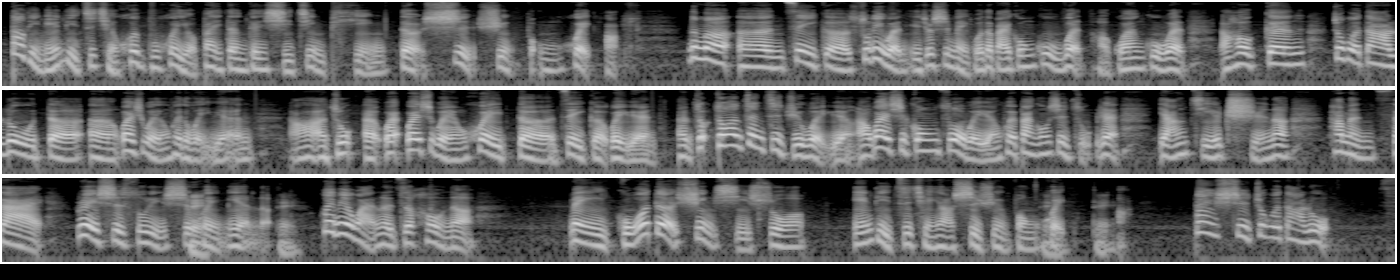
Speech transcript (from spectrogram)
到底年底之前会不会有拜登跟习近平的视讯峰会啊？那么，嗯，这个苏利文，也就是美国的白宫顾问，好，国安顾问，然后跟中国大陆的呃外事委员会的委员，啊，主呃外外事委员会的这个委员，呃中中央政治局委员啊，外事工作委员会办公室主任杨洁篪呢，他们在瑞士苏黎世会面了。对，会面完了之后呢，美国的讯息说年底之前要视讯峰会，对啊，但是中国大陆。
